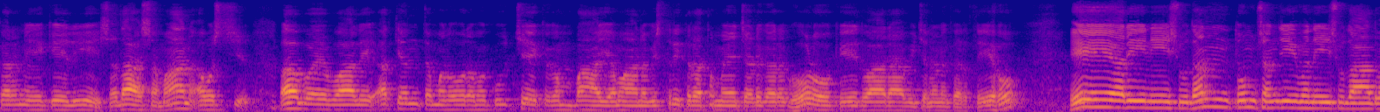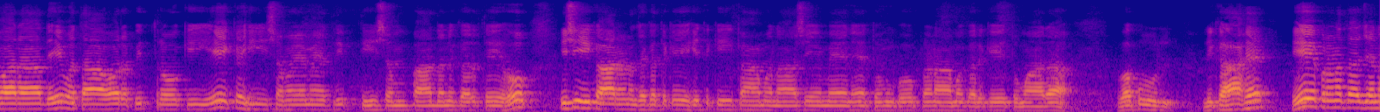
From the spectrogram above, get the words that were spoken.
करने के लिए सदा समान अवश्य अवय वाले अत्यंत मनोरम कुचे कंपायमान विस्तृत रथ में चढ़कर घोड़ों के द्वारा विचरण करते हो। हे अरिनी सुदन तुम संजीवनी सुधा द्वारा देवता और पितरों की एक ही समय में तृप्ति संपादन करते हो। इसी कारण जगत के हित की कामना से मैंने तुमको प्रणाम करके तुम्हारा वपुल लिखा है, हे प्रणत जन,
